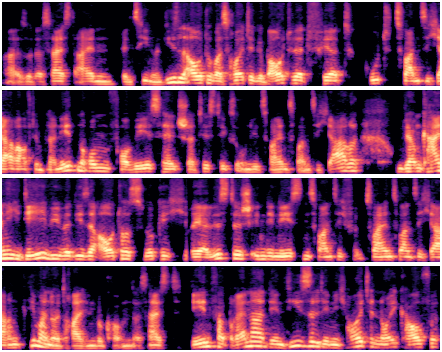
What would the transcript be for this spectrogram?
Also das heißt, ein Benzin- und Dieselauto, was heute gebaut wird, fährt gut 20 Jahre auf dem Planeten rum. VWs hält Statistik so um die 22 Jahre. Und wir haben keine Idee, wie wir diese Autos wirklich realistisch in den nächsten 20, 22 Jahren klimaneutral hinbekommen. Das heißt, den Verbrenner, den Diesel, den ich heute neu kaufe,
